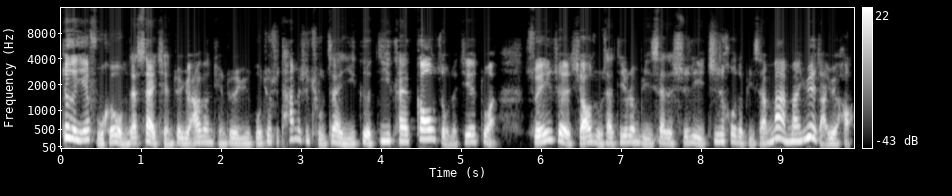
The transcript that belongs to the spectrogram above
这个也符合我们在赛前对于阿根廷队的预估，就是他们是处在一个低开高走的阶段，随着小组赛第一轮比赛的失利之后的比赛慢慢越打越好。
